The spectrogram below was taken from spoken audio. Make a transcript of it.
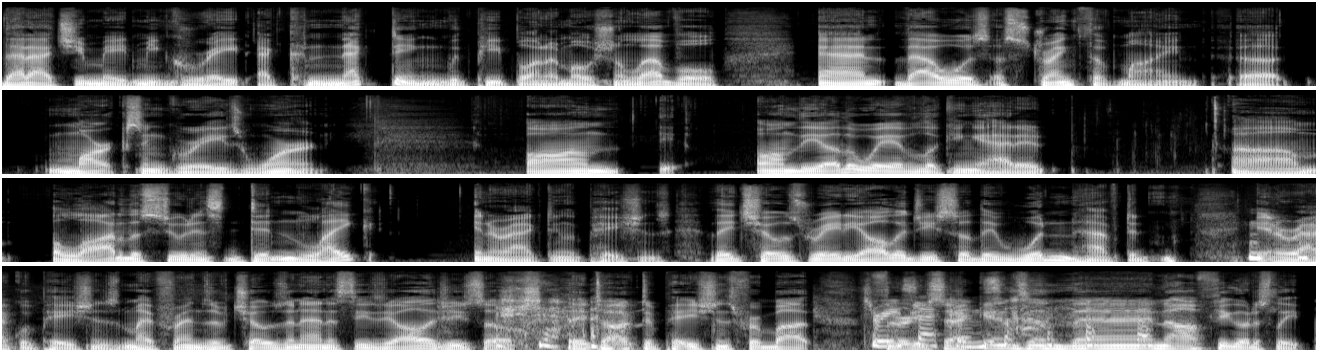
That actually made me great at connecting with people on an emotional level. And that was a strength of mine. Uh, marks and grades weren't. On, on the other way of looking at it, um, a lot of the students didn't like interacting with patients. They chose radiology so they wouldn't have to interact with patients. My friends have chosen anesthesiology, so yeah. they talk to patients for about Three 30 seconds, seconds and then off you go to sleep.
